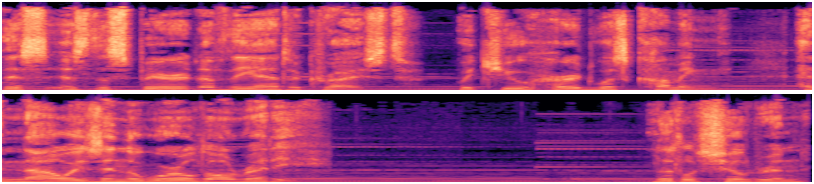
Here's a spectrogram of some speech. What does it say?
This is the spirit of the Antichrist, which you heard was coming, and now is in the world already. Little children,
